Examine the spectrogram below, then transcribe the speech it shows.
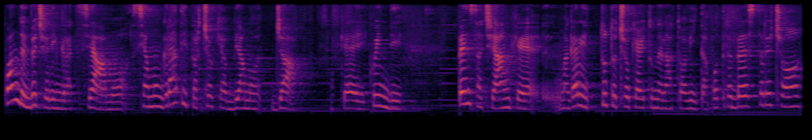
Quando invece ringraziamo, siamo grati per ciò che abbiamo già, ok? Quindi Pensaci anche, magari tutto ciò che hai tu nella tua vita potrebbe essere ciò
